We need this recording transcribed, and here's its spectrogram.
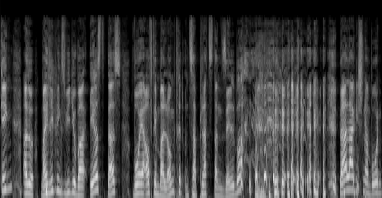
ging, also mein Lieblingsvideo war erst das, wo er auf den Ballon tritt und zerplatzt dann selber. da lag ich schon am Boden.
